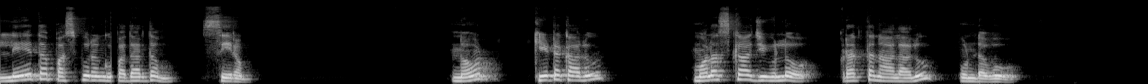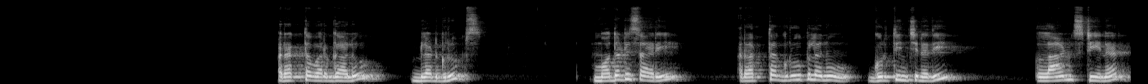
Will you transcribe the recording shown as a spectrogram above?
లేత పసుపు రంగు పదార్థం సీరం. నోట్ కీటకాలు మొలస్కా జీవుల్లో రక్తనాళాలు ఉండవు. రక్త వర్గాలు బ్లడ్ గ్రూప్స్. మొదటిసారి రక్త గ్రూపులను గుర్తించినది లాండ్ స్టీనర్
